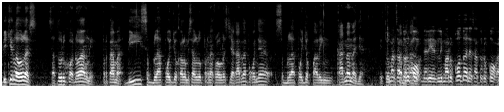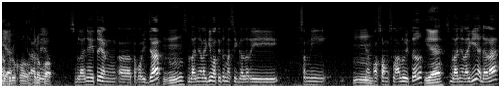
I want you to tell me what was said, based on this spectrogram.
bikin lawless. Satu ruko doang nih. Pertama, di sebelah pojok kalau misalnya lu pernah ke lawless Jakarta, pokoknya sebelah pojok paling kanan aja. Itu Cuma pertama satu ruko, kali. dari lima ruko tuh ada satu ruko kan. Iya, satu ambil. ruko. Sebelahnya itu yang eh, toko hijab, Mm-mm. sebelahnya lagi waktu itu masih galeri seni Mm-mm. yang kosong selalu itu. Iya. Sebelahnya lagi adalah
